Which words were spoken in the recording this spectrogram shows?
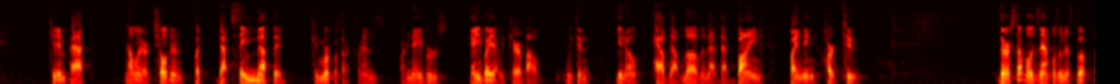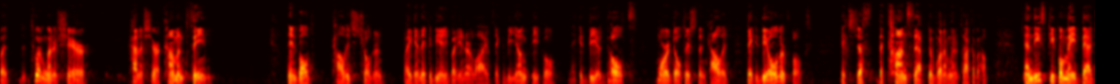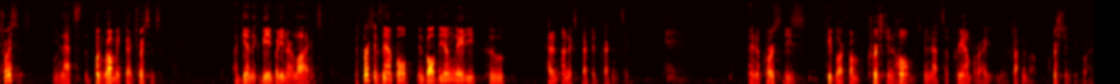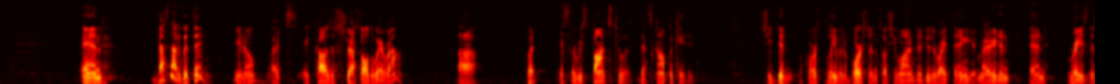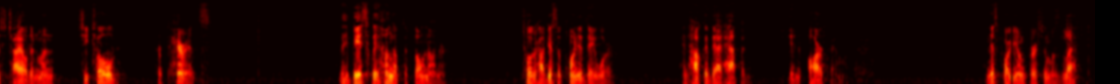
can impact not only our children, but that same method can work with our friends, our neighbors, anybody that we care about. We can, you know, have that love and that, that bind, binding heart too. There are several examples in this book, but two I'm going to share kind of share a common theme. They involved college children, but again, they could be anybody in our lives. They could be young people. They could be adults, more adultish than college. They could be older folks. It's just the concept of what I'm going to talk about. And these people made bad choices. I mean, that's the point. We all make bad choices. Again, they could be anybody in our lives. The first example involved a young lady who had an unexpected pregnancy. And of course, these people are from Christian homes. I mean, that's a preamble, right? We are talking about Christian people, right? And that's not a good thing, you know? It's, it causes stress all the way around. Uh, but it's the response to it that's complicated she didn't, of course, believe in abortion, so she wanted to do the right thing and get married and, and raise this child. And when she told her parents, they basically hung up the phone on her, told her how disappointed they were, and how could that happen in our family. And this poor young person was left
